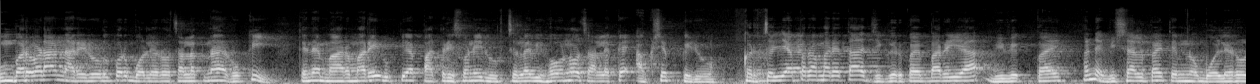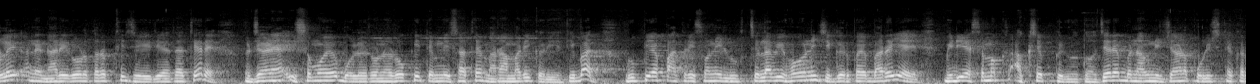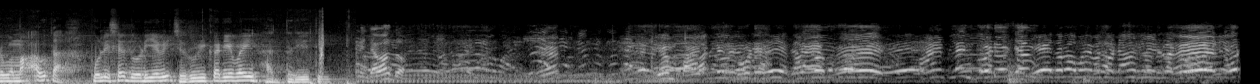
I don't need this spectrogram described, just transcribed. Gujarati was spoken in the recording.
કુંભારવાડા નારી રોડ ઉપર બોલેરો ચાલકને રોકી તેને માર મારી રૂપિયા પાંત્રીસોની લૂંટ ચલાવી હોવાનો ચાલકે આક્ષેપ કર્યો. કરચલિયાપરામાં રહેતા જીગરભાઈ બારિયા, વિવેકભાઈ અને વિશાલભાઈ તેમનો બોલેરો લઈ અને નારી રોડ તરફથી જઈ રહ્યા હતા ત્યારે અજાણ્યા ઈસમોએ બોલેરોને રોકી તેમની સાથે મારામારી કરી હતી બાદ રૂપિયા પાંત્રીસોની લૂંટ ચલાવી હોવાની જીગરભાઈ બારૈયાએ મીડિયા સમક્ષ આક્ષેપ કર્યો હતો. જ્યારે બનાવની જાણ પોલીસને કરવામાં આવતા પોલીસે દોડી આવી જરૂરી કાર્યવાહી હાથ ધરી હતી. જવા દો. કેમ પાઇપલાઇન તોડે પાઇપલાઇન તોડ્યો કેમ એ ધરો ભાઈ પાછો ડાંગ લઈ લો બે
